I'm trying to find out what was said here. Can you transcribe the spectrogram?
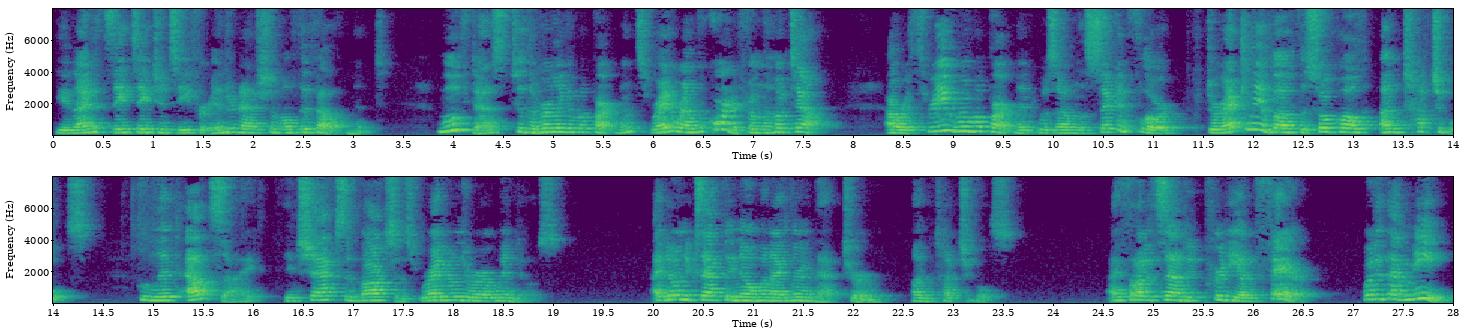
the United States Agency for International Development, moved us to the Hurlingham Apartments right around the corner from the hotel. Our three-room apartment was on the second floor, directly above the so-called untouchables, who lived outside in shacks and boxes right under our windows. I don't exactly know when I learned that term, untouchables. I thought it sounded pretty unfair. What did that mean?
